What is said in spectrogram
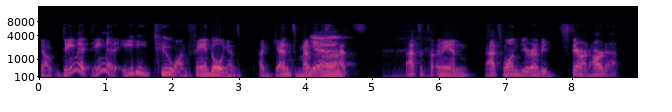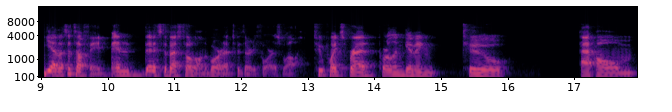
you know, Dame at Dame at 82 on FanDuel against against Memphis. Yeah. That's that's a t- I mean, that's one you're going to be staring hard at. Yeah, that's a tough fade. And it's the best total on the board at 234 as well. Two point spread, Portland giving two at home.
